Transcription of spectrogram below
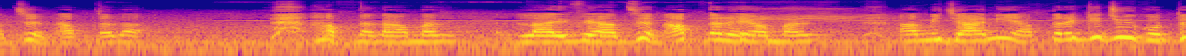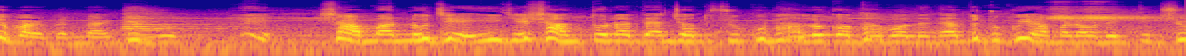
আছেন। আপনারা আপনারা আমার লাইফে আছেন। আপনারাই আমার, আমি জানি আপনারা কিছুই করতে পারবেন না, কিন্তু সামান্য যে এই যে সান্ত্বনা দেন, যতটুকু ভালো কথা বলেন, এতটুকুই আমার অনেক কিছু।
